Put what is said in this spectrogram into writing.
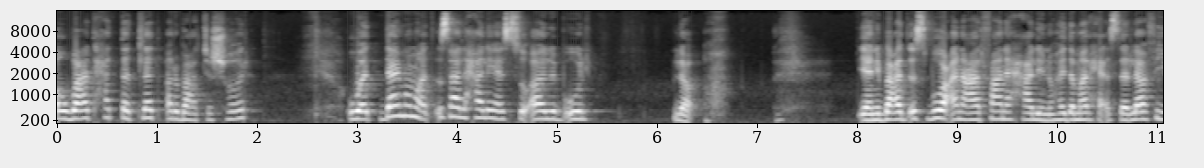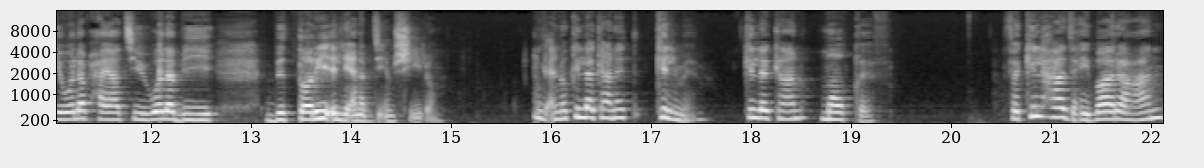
أو بعد حتى ثلاث أربعة أشهر؟ وقت دايما وقت أسأل حالي هالسؤال بقول لا. يعني بعد أسبوع أنا عارفانة حالي إنه هيدا ما رح يأثر لا فيي ولا بحياتي ولا ب... بالطريق اللي أنا بدي أمشي له. لأنه كلها كانت كلمة. كله كان موقف. فكل هذا عبارة عن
